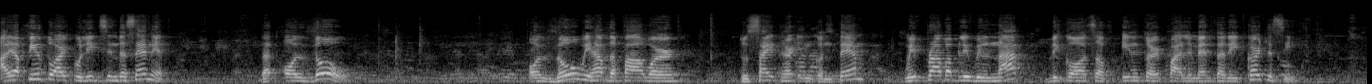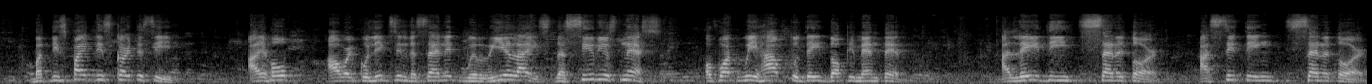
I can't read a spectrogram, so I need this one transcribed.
I appeal to our colleagues in the Senate that although although we have the power to cite her in contempt, we probably will not because of interparliamentary courtesy. But despite this courtesy, I hope our colleagues in the Senate will realize the seriousness of what we have today documented. A lady senator, a sitting senator,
